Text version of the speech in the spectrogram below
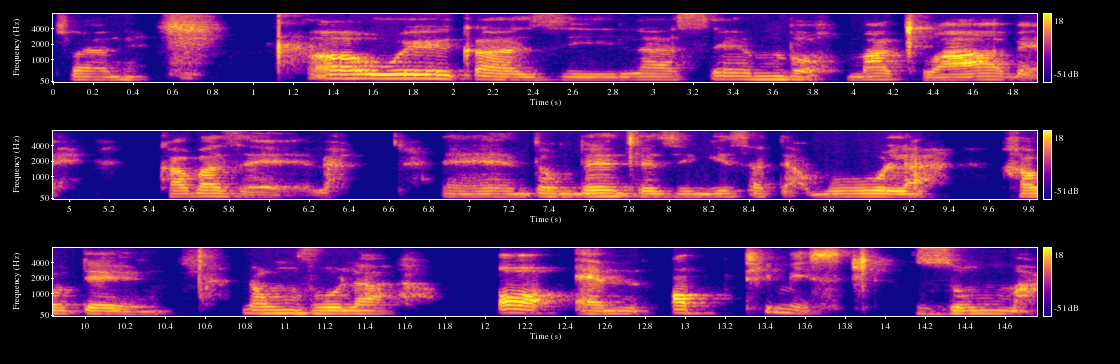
thwane qhawekazi lasembo magcwabe khabazela. Eh ntombenhle zingisa dabula Gauteng. Nomvula oh an optimist. Zuma.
